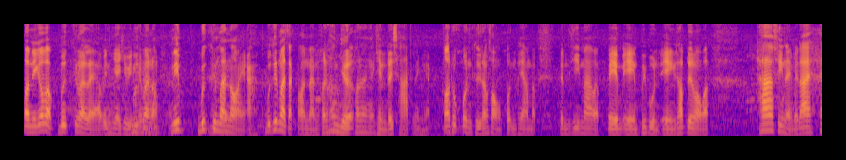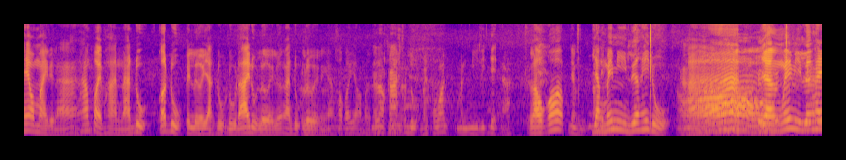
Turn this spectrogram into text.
ตอนนี้ก็แบบบึกขึ้นมาแล้วเป็นเฮียคิวินขึ้นมาหน่อยนี่บึกขึ้นมาหน่อยอะบึกขึ้นมาจากตอนนั้นค่อนข้างเยอะค่อนข้างเห็นได้ชัดอะไรเงี้ยก็ทุกคนคือทั้งสองคนพยายามแบบเต็มที่มากแบบเปรมเองพี่บุญเองชอบเดินบอกว่า ถ้าซีนไหนไม่ได้ให้เอาใหม่เลยนะ ห้ามปล่อยผ่านนะดุก็ดุไปเลยอยากดุดูได้ดุเลย เรื่องงานดุเลยอะไรเงี้ยเขาก็ยอมออแล้วเรากล้าต็มขที่ดุไหมเพราะว่ามันมีฤทธิ์เด็ดนะ เราก็อย่างยังไม่มีเรื่องให้ดุอ๋ออ่อ่ายังไม่มีเรื่องให้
